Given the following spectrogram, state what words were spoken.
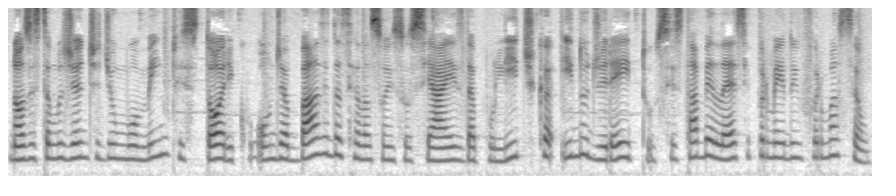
Nós estamos diante de um momento histórico onde a base das relações sociais, da política e do direito se estabelece por meio da informação.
